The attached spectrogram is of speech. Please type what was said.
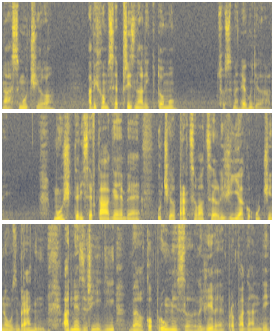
nás mučilo, abychom se přiznali k tomu, co jsme neudělali. Muž, který se v KGB učil pracovat se lží jako účinnou zbraní a dnes řídí velkoprůmysl lživé propagandy,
